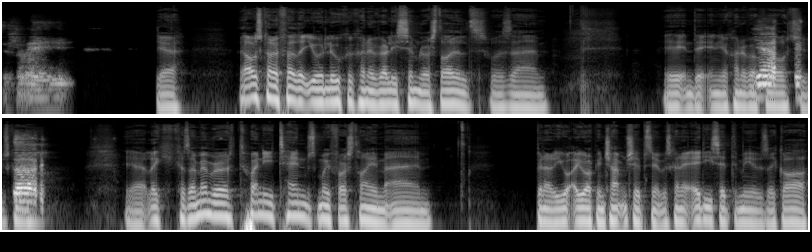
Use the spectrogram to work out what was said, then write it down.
Definitely, Yeah, I always kind of felt that you and Luke are kind of very similar styles. Was um in the in your kind of Yeah, approach. it was kind of, yeah, like because I remember 2010 was my first time um been at a, European Championships and it was kind of Eddie said to me it was like oh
